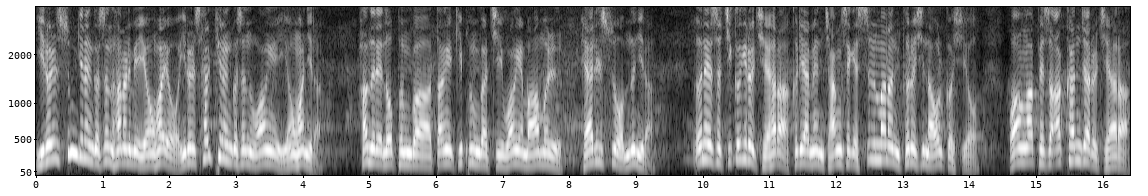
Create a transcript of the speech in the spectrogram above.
이를 숨기는 것은 하나님의 영화요 이를 살피는 것은 왕의 영환이라. 하늘의 높음과 땅의 깊음 같이 왕의 마음을 헤아릴 수 없느니라. 은에서 찌꺼기를 제하라. 그리하면 장색에 쓸만한 그릇이 나올 것이요 왕 앞에서 악한 자를 제하라.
